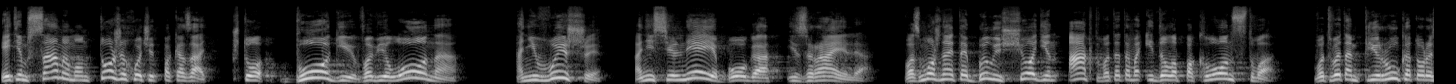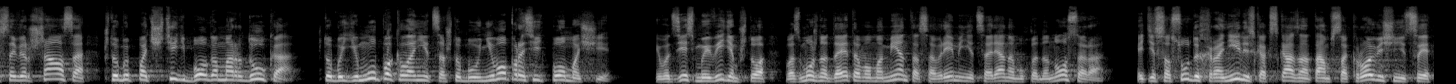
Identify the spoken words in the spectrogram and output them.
Этим самым он тоже хочет показать, что боги Вавилона, они выше, они сильнее Бога Израиля. Возможно, это был еще один акт вот этого идолопоклонства, вот в этом пиру, который совершался, чтобы почтить Бога Мардука, чтобы ему поклониться, чтобы у него просить помощи. И вот здесь мы видим, что, возможно, до этого момента, со времени царя Навуходоносора, эти сосуды хранились, как сказано там, в сокровищнице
